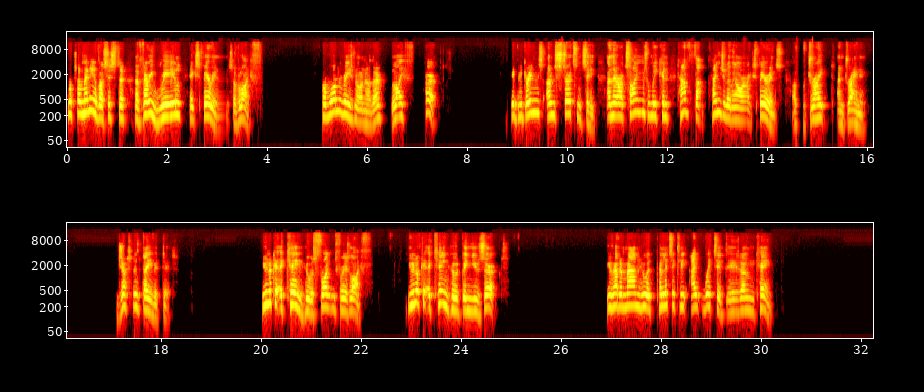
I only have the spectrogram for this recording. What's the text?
For so many of us, it's a, a very real experience of life for one reason or another, life hurts. It brings uncertainty. And there are times when we can have that pendulum in our experience of drought and draining, just as David did. You look at a king who was frightened for his life. You look at a king who had been usurped. You had a man who had politically outwitted his own king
